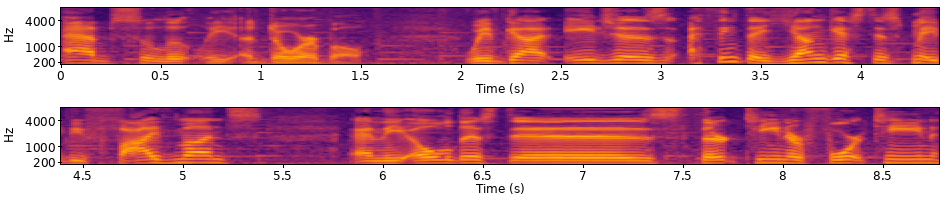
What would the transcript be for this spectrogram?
absolutely adorable. We've got ages, I think the youngest is maybe five months, and the oldest is 13 or 14,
